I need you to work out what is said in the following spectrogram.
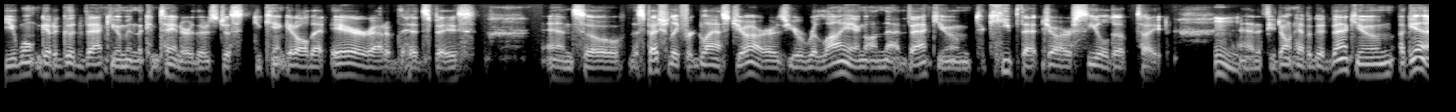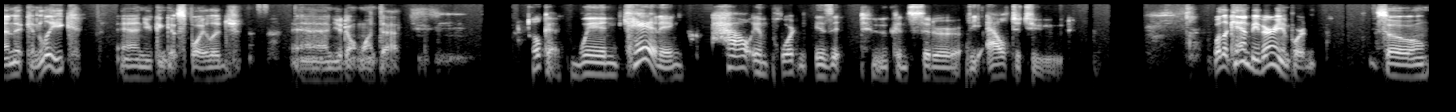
you won't get a good vacuum in the container. There's just you can't get all that air out of the headspace. And so, especially for glass jars, you're relying on that vacuum to keep that jar sealed up tight. Mm. And if you don't have a good vacuum, again, it can leak and you can get spoilage, and you don't want that. Okay. When canning, how important is it to consider the altitude? Well, it can be very important. So,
